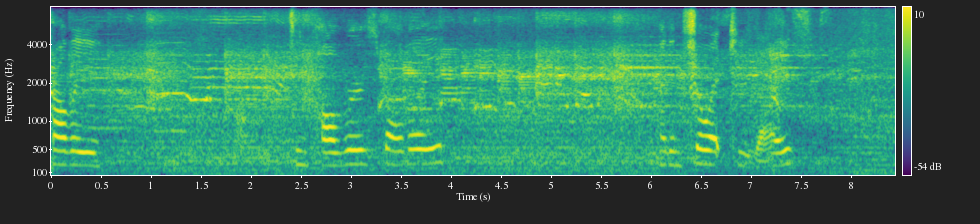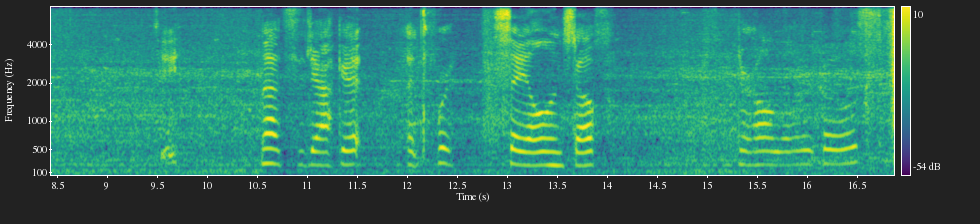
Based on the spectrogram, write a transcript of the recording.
probably Team Culver's probably. I can show it to you guys. See? That's the jacket. It's for sale and stuff. They're all lower cost.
